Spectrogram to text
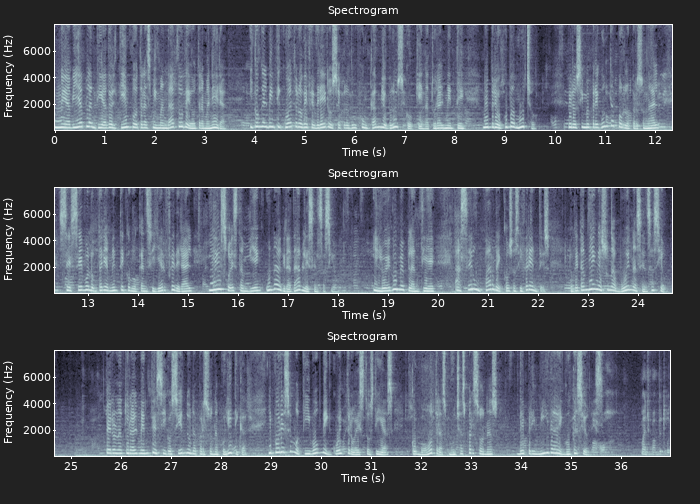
Me había planteado el tiempo tras mi mandato de otra manera. Y con el 24 de febrero se produjo un cambio brusco que naturalmente me preocupa mucho. Pero si me pregunta por lo personal, cesé voluntariamente como canciller federal y eso es también una agradable sensación. Y luego me planteé hacer un par de cosas diferentes, lo que también es una buena sensación. Pero naturalmente sigo siendo una persona política y por ese motivo me encuentro estos días, como otras muchas personas, deprimida en ocasiones.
